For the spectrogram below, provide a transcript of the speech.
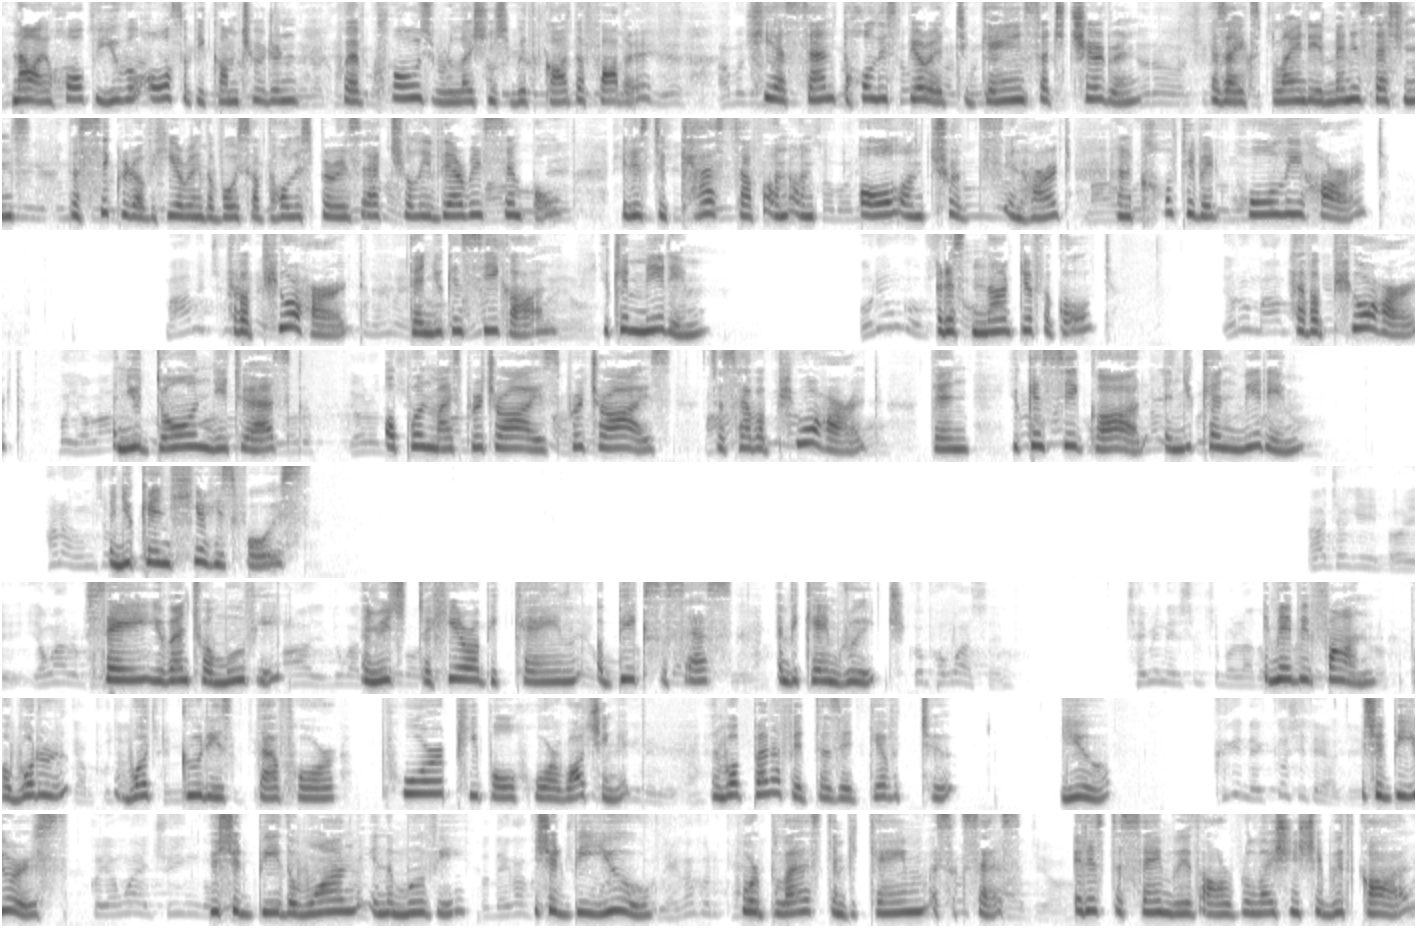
Now I hope you will also become children who have close relationship with God the Father. He has sent the Holy Spirit to gain such children. As I explained in many sessions, the secret of hearing the voice of the Holy Spirit is actually very simple. It is to cast off on, on all untruths in heart and cultivate holy heart. Have a pure heart, then you can see God. You can meet Him. It is not difficult. Have a pure heart, and you don't need to ask, Open my spiritual eyes, spiritual eyes. Just have a pure heart. Then you can see God and you can meet Him. And you can hear His voice. Say you went to a movie in which the hero became a big success and became rich. It may be fun, but what, what good is that for poor people who are watching it? And what benefit does it give to you? It should be yours. You should be the one in the movie. It should be you who were blessed and became a success. It is the same with our relationship with God.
